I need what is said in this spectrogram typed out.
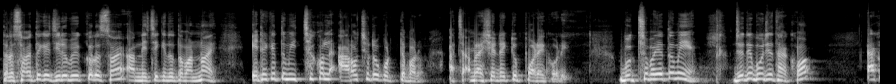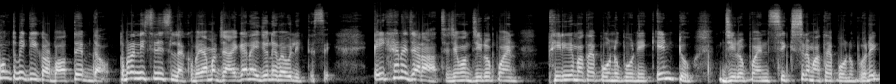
তাহলে ছয় থেকে জিরো বিয়োগ করলে ছয়, আর নিচে কিন্তু তোমার নয়। এটাকে তুমি ইচ্ছা করলে আরও ছোট করতে পারো। আচ্ছা আমরা সেটা একটু পরে করি। বুঝছ ভাইয়া তুমি? যদি বুঝে থাকো, এখন তুমি কি করবা? অতএব দাও। তোমরা নিচে নিচে লেখো ভাই, আমার জায়গা না এই জন্য এভাবে লিখতেছি। এইখানে যারা আছে, যেমন জিরো পয়েন্ট থ্রির মাথায় পৌনপুনিক ইন্টু জিরো পয়েন্ট সিক্সের মাথায় পৌনপুনিক,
